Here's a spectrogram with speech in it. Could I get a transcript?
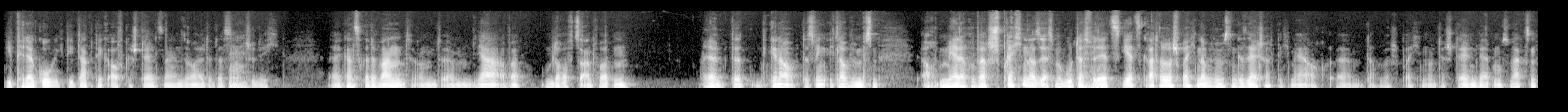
wie Pädagogik, Didaktik aufgestellt sein sollte, das ist mhm. natürlich äh, ganz relevant und ähm, ja, aber um darauf zu antworten, äh, das, genau, deswegen, ich glaube, wir müssen auch mehr darüber sprechen. Also erstmal gut, dass wir jetzt, jetzt gerade darüber sprechen, aber wir müssen gesellschaftlich mehr auch äh, darüber sprechen und der Stellenwert muss wachsen.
